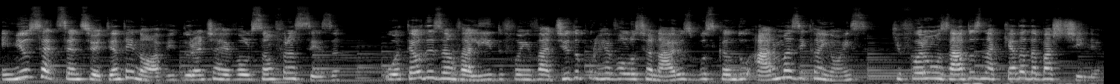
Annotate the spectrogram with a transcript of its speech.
Em 1789, durante a Revolução Francesa, o Hotel des Invalides foi invadido por revolucionários buscando armas e canhões que foram usados na queda da Bastilha.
